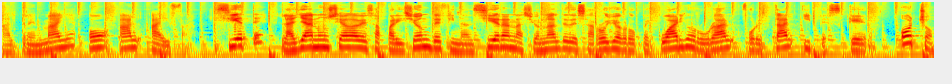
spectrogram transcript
al Tren Maya o al AIFA. 7. La ya anunciada desaparición de Financiera Nacional de Desarrollo Agropecuario, Rural, Forestal y Pesquero. 8.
